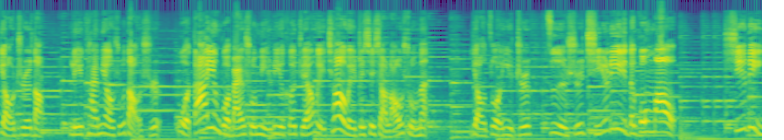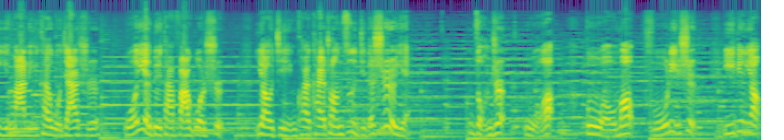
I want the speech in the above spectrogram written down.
要知道，离开妙鼠岛时，我答应过白鼠米粒和卷尾翘尾这些小老鼠们，要做一只自食其力的公猫。犀利姨妈离开我家时，我也对她发过誓，要尽快开创自己的事业。总之，我布偶猫福利是一定要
